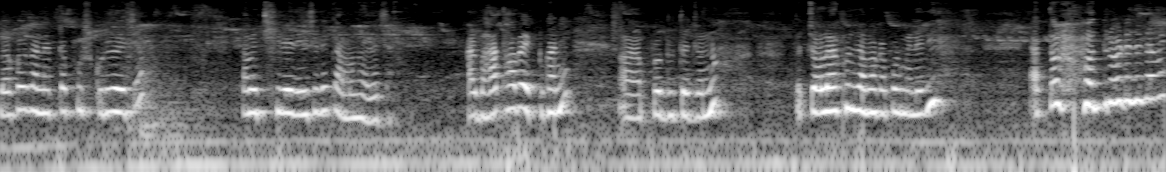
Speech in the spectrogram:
দেখো, এখানে একটা ফুসকুড়ি হয়েছে, আমি ছিঁড়ে দিয়েছি দিয়ে কেমন হয়ে গেছে। আর ভাত হবে একটুখানি প্রদ্যুতের জন্য। তো চলো এখন জামা কাপড় মেলে দিই। এত রৌদ্র উঠেছে আমি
